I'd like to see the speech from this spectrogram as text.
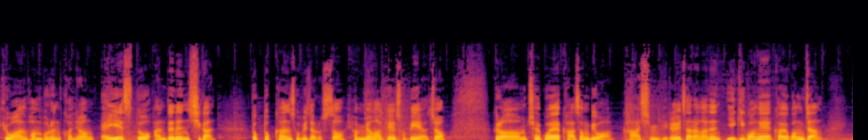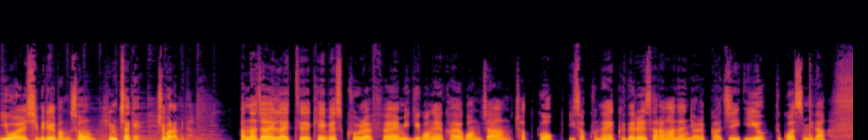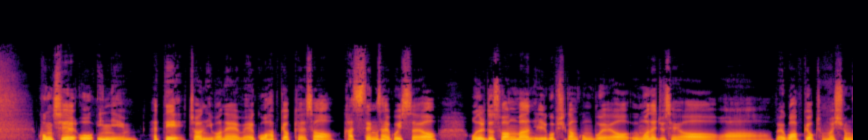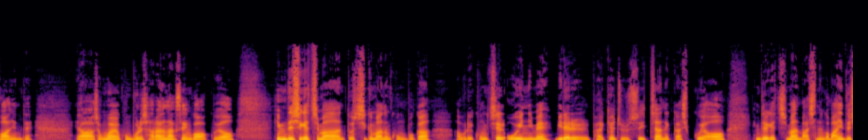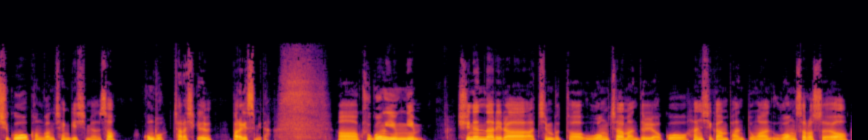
교환 환불은 커녕 AS도 안 되는 시간. 똑똑한 소비자로서 현명하게 소비해야죠. 그럼 최고의 가성비와 가심비를 자랑하는 이기광의 가요광장 2월 11일 방송 힘차게 출발합니다. 한낮의 하이라이트 KBS Cool FM 이기광의 가요광장 첫 곡 이석훈의 그대를 사랑하는 10가지 이유 듣고 왔습니다. 0752님, 햇띠, 전 이번에 외고 합격해서 갓생 살고 있어요. 오늘도 수학만 7시간 공부해요. 응원해주세요. 와, 외고 합격 정말 쉬운 거 아닌데. 야, 정말 공부를 잘하는 학생인 것 같고요. 힘드시겠지만 또 지금 하는 공부가 우리 0752님의 미래를 밝혀줄 수 있지 않을까 싶고요. 힘들겠지만 맛있는 거 많이 드시고 건강 챙기시면서 공부 잘하시길 바라겠습니다. 어, 9026님, 쉬는 날이라 아침부터 우엉차 만들려고 1시간 반 동안 우엉 썰었어요.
